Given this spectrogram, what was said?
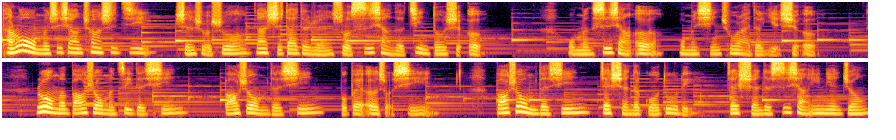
倘若我们是像创世纪神所说，那时代的人所思想的尽都是恶，我们思想恶，我们行出来的也是恶。如果我们保守我们自己的心，保守我们的心不被恶所吸引，保守我们的心在神的国度里，在神的思想意念中，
